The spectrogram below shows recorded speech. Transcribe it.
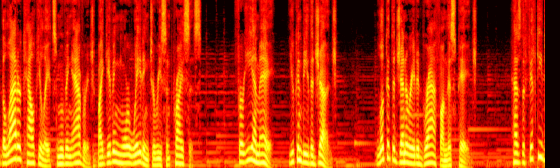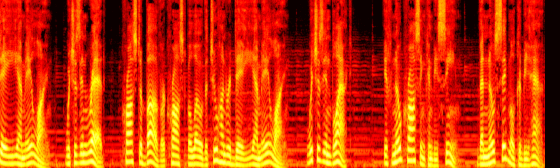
The latter calculates moving average by giving more weighting to recent prices. For EMA, you can be the judge. Look at the generated graph on this page. Has the 50-day EMA line, which is in red, crossed above or crossed below the 200-day EMA line, which is in black. If no crossing can be seen, then no signal could be had.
